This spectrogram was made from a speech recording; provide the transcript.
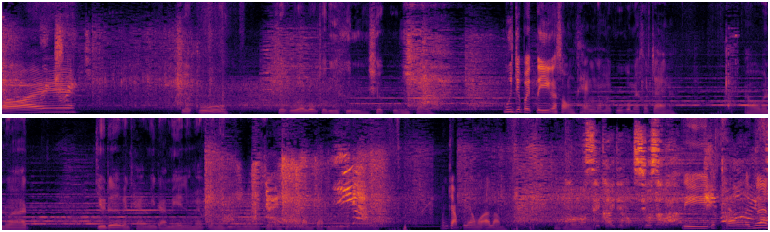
ถอยเชื่อกูเชื่อกูแล้วโลกจะดีขึ้น เชื่อกูไม่ใส่มึงจะไปตีกับสองแท้งทำไมกูก็ไม่เข้าใจนะ เอาเป็นว่าจิวเดอร์เป็นแท้งมีดาเมจแม่กูนี้ยุ่งนะเสียงอาลัมจับมือได้ไหมมันจับไปยังวะอาลัมดีจะคลองเลยเพื่อน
